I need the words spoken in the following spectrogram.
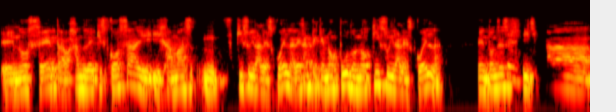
eh, no sé, trabajando de X cosa y, jamás mm, quiso ir a la escuela. Déjate que no pudo, no quiso ir a la escuela. Entonces, y cada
